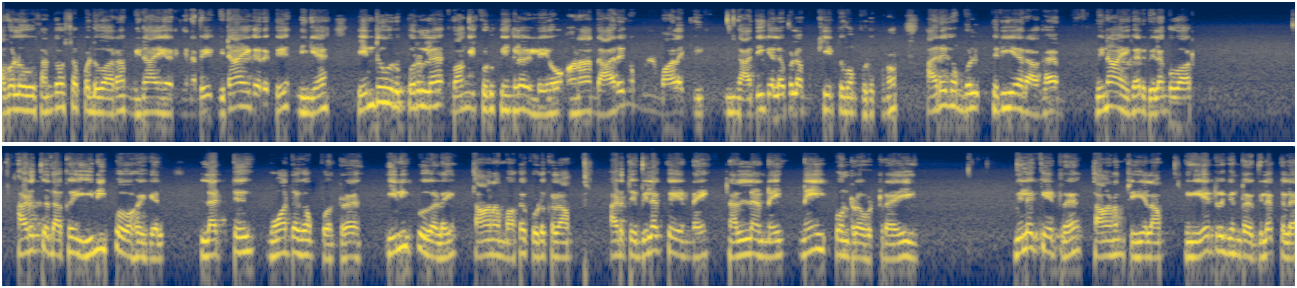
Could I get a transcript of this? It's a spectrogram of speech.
அவ்வளவு சந்தோஷப்படுவாராம் விநாயகர். எனவே விநாயகருக்கு நீங்கள் எந்த ஒரு பொருளை வாங்கி கொடுப்பீங்களோ இல்லையோ ஆனால் அந்த அருகம்புல் மாலைக்கு நீங்கள் அதிக அளவில் முக்கியத்துவம் கொடுக்கணும். அருகம்புல் பெரியராக விநாயகர் விளங்குவார். அடுத்ததாக இனிப்பு வகைகள் லட்டு மோதகம் போன்ற இனிப்புகளை தானமாக கொடுக்கலாம். அடுத்து விளக்கு எண்ணெய் நல்லெண்ணெய் நெய் போன்றவற்றை விளக்கேற்ற தானம் செய்யலாம். நீங்கள் ஏற்றுகின்ற விளக்கில்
